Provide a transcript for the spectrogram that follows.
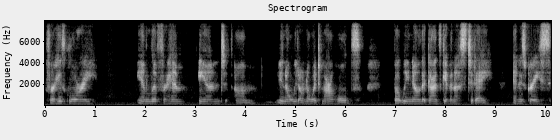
for His glory, and live for Him. And, um, you know, we don't know what tomorrow holds, but we know that God's given us today, and His grace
